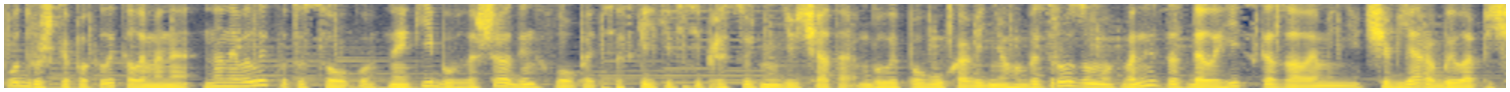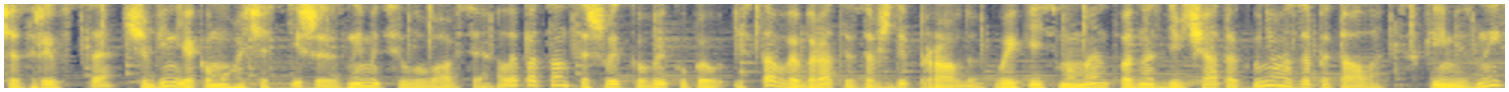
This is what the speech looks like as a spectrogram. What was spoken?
подружки покликали мене на невелику тусовку, на якій був лише один хлопець. Оскільки всі присутні дівчата були по вуха від нього без розуму, вони заздалегідь сказали мені, щоб я робила під час гри все, щоб він якомога частіше з ними цілувався. Але пацан це швидко викупив і став вибирати завжди правду. У якийсь момент одна з дівчаток у нього запитала, з ким із них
